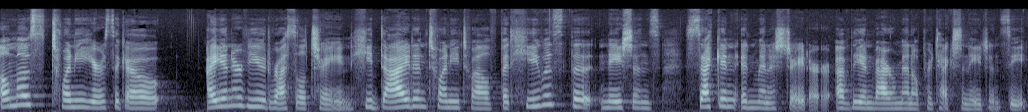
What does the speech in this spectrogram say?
Almost 20 years ago, I interviewed Russell Train. He died in 2012, but he was the nation's second administrator of the Environmental Protection Agency,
